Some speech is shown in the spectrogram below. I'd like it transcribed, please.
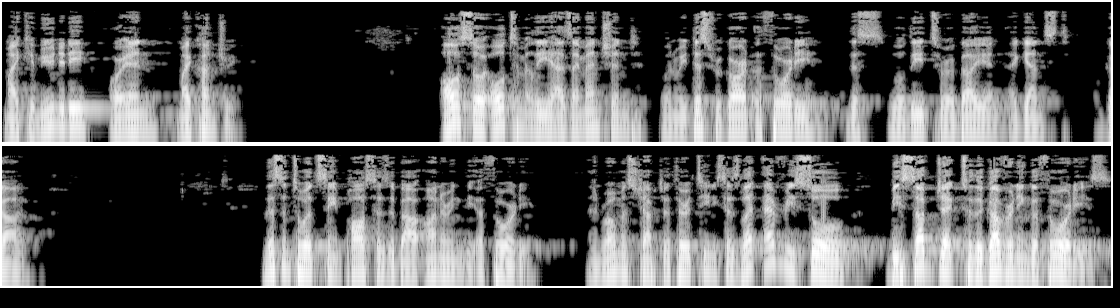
my community, or in my country. Also, ultimately, as I mentioned, when we disregard authority, this will lead to rebellion against God. Listen to what St. Paul says about honoring the authority. In Romans chapter 13, he says, Let every soul be subject to the governing authorities.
